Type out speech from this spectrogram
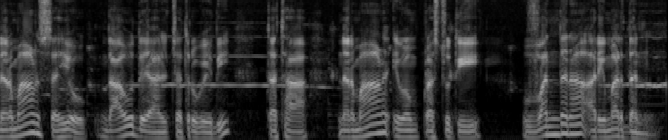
निर्माण सहयोग दाऊदयाल चतुर्वेदी तथा निर्माण एवं प्रस्तुति वंदना अरिमर्दन।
